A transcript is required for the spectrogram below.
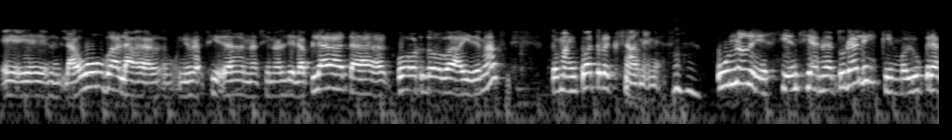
eh, la UBA, la Universidad Nacional de La Plata, Córdoba y demás, toman cuatro exámenes. Uno de ciencias naturales que involucra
